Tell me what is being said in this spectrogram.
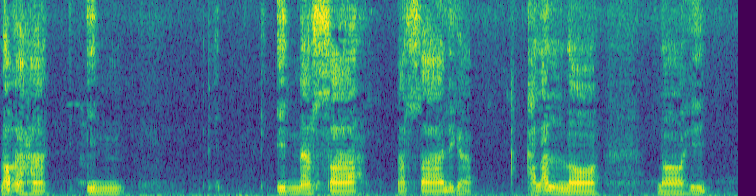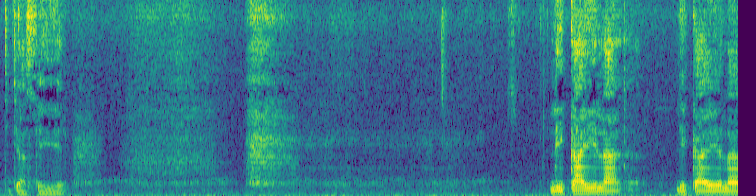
แล้วอาฮะอินอินนัสซานัสซาลิกะอาลันรอรอฮิจาซีดลิไกละลิไกละ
